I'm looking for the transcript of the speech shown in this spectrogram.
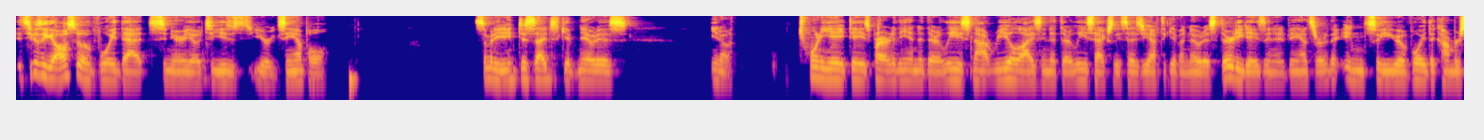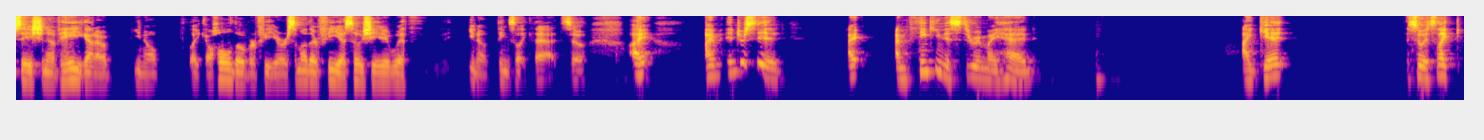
it seems like you also avoid that scenario to use your example. Somebody decides to give notice, you know, 28 days prior to the end of their lease, not realizing that their lease actually says you have to give a notice 30 days in advance, or the, and so you avoid the conversation of, hey, you got to, you know, like a holdover fee or some other fee associated with, you know, things like that. So, I, I'm interested. I, I'm thinking this through in my head. I get so it's like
